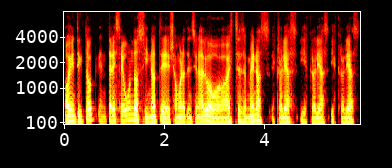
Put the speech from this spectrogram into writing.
hoy en TikTok, en tres segundos, si no te llamó la atención algo, o a veces en menos, scrolleas y scrolleas y scrolleas.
